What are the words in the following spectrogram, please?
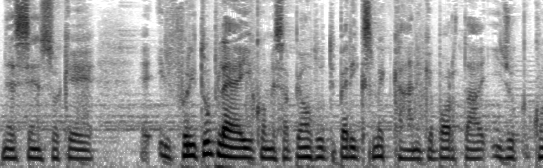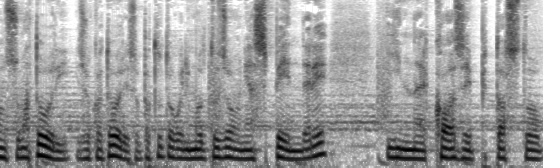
nel senso che eh, il free to play, come sappiamo tutti per X meccaniche, porta i gio- consumatori, i giocatori, soprattutto quelli molto giovani, a spendere in cose piuttosto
